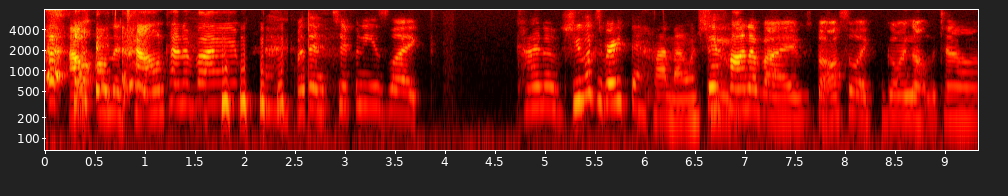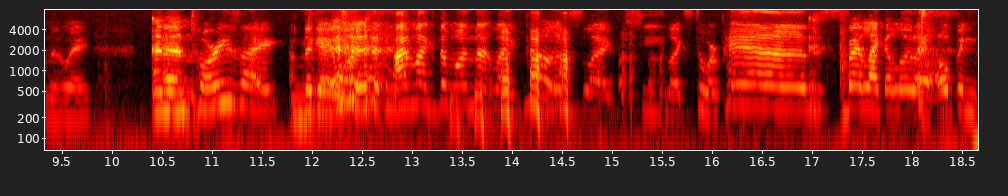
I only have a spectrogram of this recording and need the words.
out on the town kind of vibe. but then Tiffany's like kind of She looks very Tejana when she Tejana vibes, but also like going out in the town in a way. And, And then Tori's like the gay one. I'm like the one that like looks like she likes to wear pants. but like a little open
